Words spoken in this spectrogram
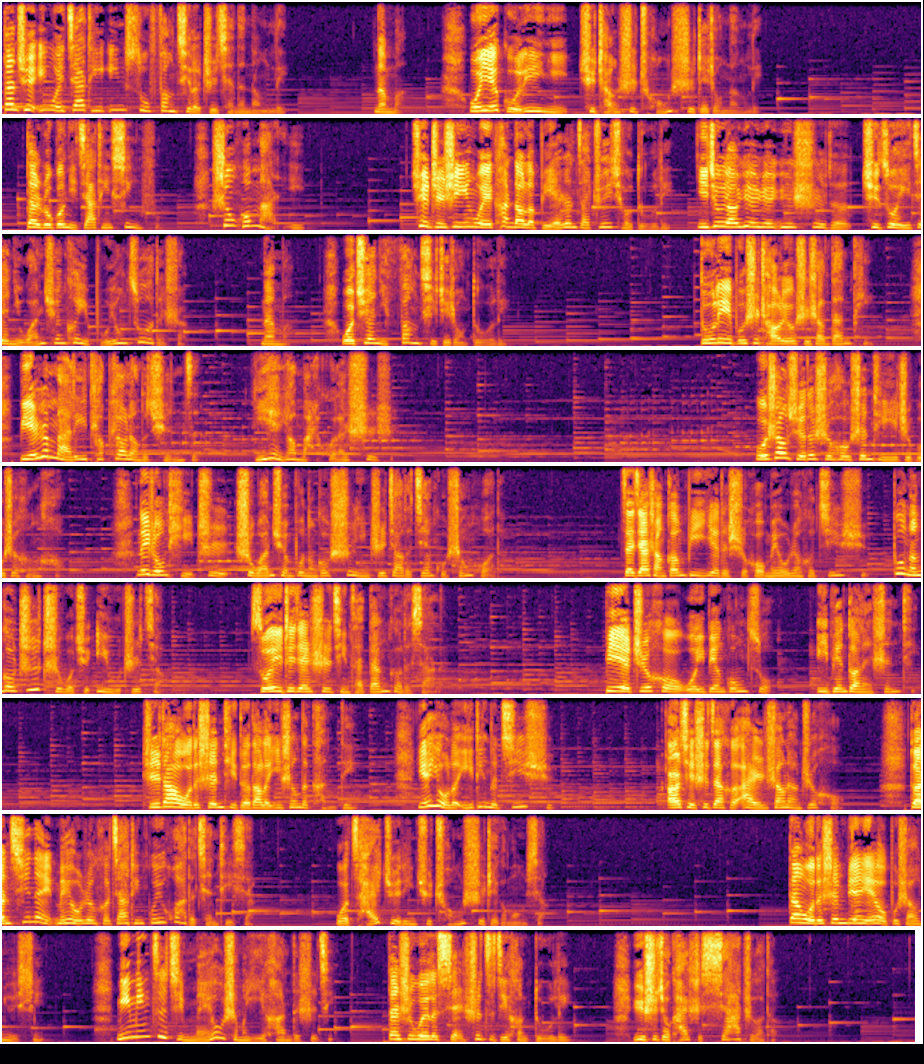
但却因为家庭因素放弃了之前的能力，那么，我也鼓励你去尝试重拾这种能力。但如果你家庭幸福，生活满意，却只是因为看到了别人在追求独立，你就要跃跃欲试的去做一件你完全可以不用做的事儿，那么，我劝你放弃这种独立。独立不是潮流时尚单品。别人买了一条漂亮的裙子，你也要买回来试试。我上学的时候身体一直不是很好，那种体质是完全不能够适应支教的艰苦生活的。再加上刚毕业的时候没有任何积蓄，不能够支持我去义务支教，所以这件事情才耽搁了下来。毕业之后，我一边工作，一边锻炼身体。直到我的身体得到了医生的肯定，也有了一定的积蓄，而且是在和爱人商量之后，短期内没有任何家庭规划的前提下，我才决定去重拾这个梦想。但我的身边也有不少女性，明明自己没有什么遗憾的事情，但是为了显示自己很独立，于是就开始瞎折腾。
